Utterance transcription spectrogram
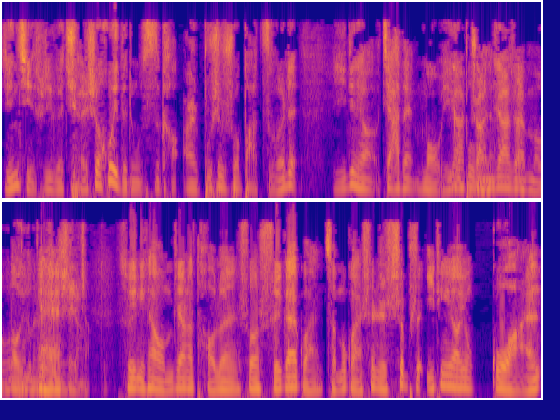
引起是一个全社会的这种思考，而不是说把责任一定要加在某一个部门转嫁在某某一个部门身上。所以你看，我们这样的讨论，说谁该管、怎么管，甚至是不是一定要用管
